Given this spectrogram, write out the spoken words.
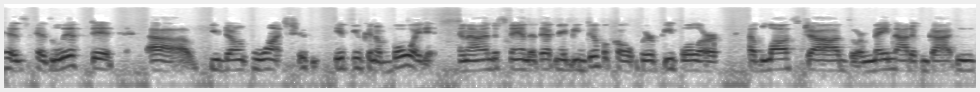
has has lifted uh, you don't want to, if you can avoid it. And i understand that that may be difficult where people are have lost jobs or may not have gotten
